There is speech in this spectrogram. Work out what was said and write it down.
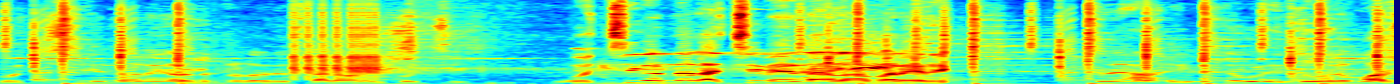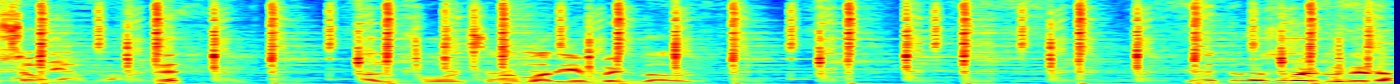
കൊച്ചി എന്ന് പറയാനുള്ള ഒരു സ്ഥലമാണ് ഈ കൊച്ചി. കൊച്ചി കണ്ടാൽ അച്ചി വേണ്ട എന്നാ പറയുന്നത് ഇതൊക്കെ എന്തോരം വർഷം? ഏ? അൽഫോൺസ മറിയം ബംഗ്ലാവ്. ഇത് എത്ര വർഷം പഴക്കമുണ്ട് ചേട്ടാ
